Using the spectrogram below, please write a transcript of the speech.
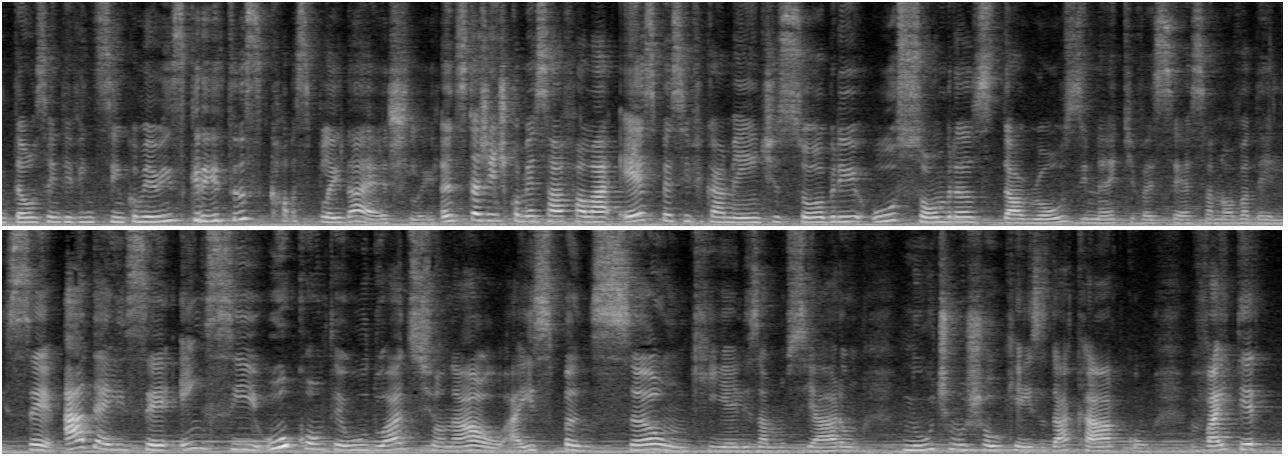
Então 125 mil inscritos, cosplay da Ashley. Antes da gente começar a falar especificamente sobre os Sombras da Rose, né, que vai ser essa nova DLC, a DLC em si, o conteúdo adicional, a expansão que eles anunciaram no último showcase da Capcom, vai ter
